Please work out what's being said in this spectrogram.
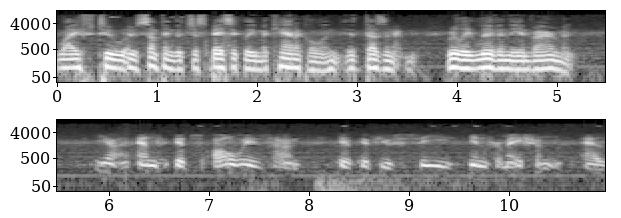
life to something that's just basically mechanical and it doesn't really live in the environment. Yeah, and it's always um, if, if you see information as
